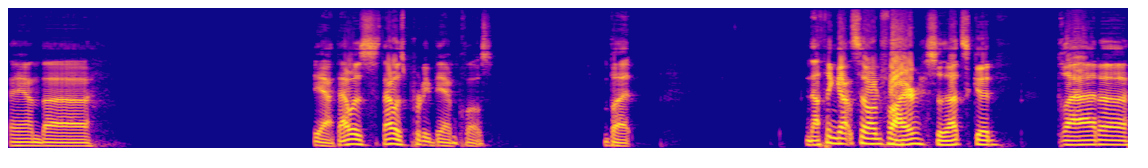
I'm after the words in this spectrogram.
And uh yeah, that was that was pretty damn close. But nothing got set on fire, so that's good. Glad uh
